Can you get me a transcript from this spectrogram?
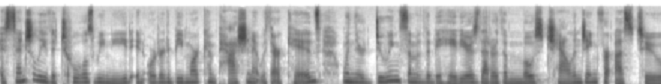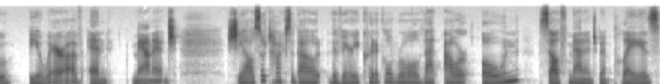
essentially the tools we need in order to be more compassionate with our kids when they're doing some of the behaviors that are the most challenging for us to be aware of and manage. She also talks about the very critical role that our own self management plays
